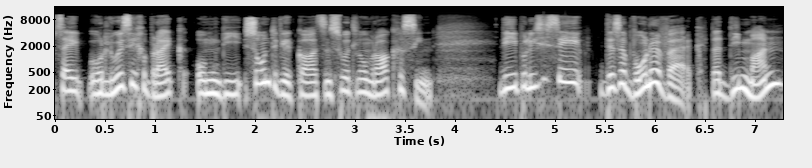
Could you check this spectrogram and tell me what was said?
sy horlosie gebruik om die son te weerkaats en so het hulle hom raak gesien. Die polisie sê dis 'n wonderwerk dat die man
